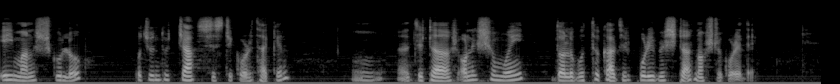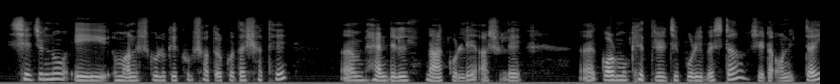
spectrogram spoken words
এই মানুষগুলো প্রচণ্ড চাপ সৃষ্টি করে থাকেন যেটা অনেক সময় দলবদ্ধ কাজের পরিবেশটা নষ্ট করে দেয়। সেজন্য এই মানুষগুলোকে খুব সতর্কতার সাথে হ্যান্ডেল না করলে আসলে কর্মক্ষেত্রের যে পরিবেশটা সেটা অনেকটাই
